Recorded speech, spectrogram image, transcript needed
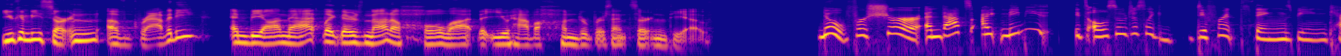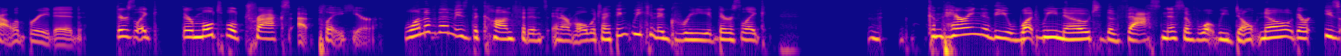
you can be certain of gravity. And beyond that, like there's not a whole lot that you have a 100% certainty of. No, for sure. And that's I maybe it's also just like different things being calibrated. There's like there are multiple tracks at play here. One of them is the confidence interval, which I think we can agree there's like th- comparing the what we know to the vastness of what we don't know, there is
